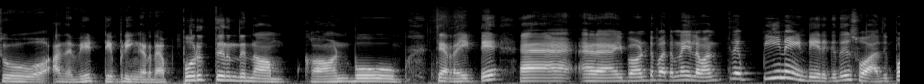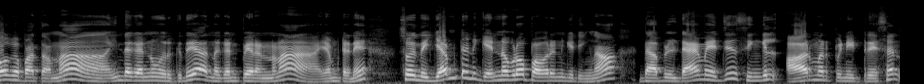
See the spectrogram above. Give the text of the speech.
ஸோ அந்த வெயிட் எப்படிங்கிறத பொறுத்திருந்து நாம் காண்போம். சரி ரைட்டு இப்போ வந்துட்டு பார்த்தோம்னா இதில் வந்துட்டு பி நைன்டி இருக்குது. ஸோ அது போக பார்த்தோம்னா இந்த கன்னும் இருக்குது. அந்த கன் பேர் என்னென்னா எம்டனு ஸோ இந்த எம் டெனுக்கு என்ன ப்ரோ பவர்னு கேட்டிங்கன்னா double damage single armour penetration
